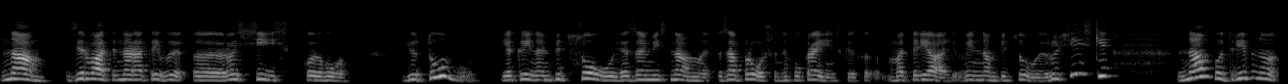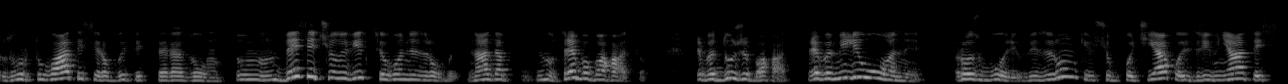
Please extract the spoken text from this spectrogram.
нам зірвати наративи е, російського Ютубу, який нам підсовує замість нами запрошених українських матеріалів, він нам підсовує російські, нам потрібно згуртуватись і робити це разом. Тому 10 чоловік цього не зробить. Надо, ну, треба багато. Треба дуже багато. Треба мільйони розборів візерунків, щоб хоч якось зрівнятись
